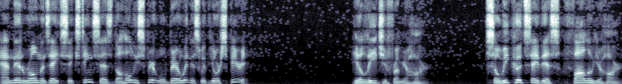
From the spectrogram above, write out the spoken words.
And then Romans 8, 16 says, The Holy Spirit will bear witness with your spirit. He'll lead you from your heart. So we could say this follow your heart.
